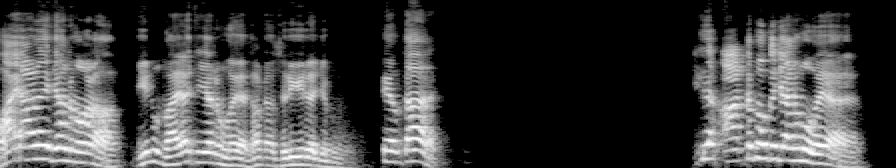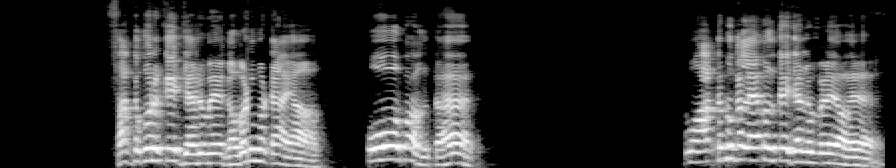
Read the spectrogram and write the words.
ਮਾਇਆ ਵਾਲੇ ਜਨਮ ਵਾਲਾ। ਜਿਹਨੂੰ ਮਾਇਆ ਚ ਜਨਮ ਹੋਇਆ, ਸਾਡਾ ਸਰੀਰ ਹੈ ਜਨਮ। ਇਹ ਅਵਤਾਰ। ਹੈ ਇਹ ਆਤਮਿਕ ਜਨਮ ਹੋਇਆ ਹੈ, ਸਤਗੁਰ ਕੇ ਜਨਮੇ ਗਵਣ ਮਟਾਇਆ, ਉਹ ਭਗਤ ਹੈ। ਉਹ ਆਤਮਿਕ ਲੈਵਲ ਤੇ ਜਨਮ ਮਿਲਿਆ ਹੋਇਆ ਹੈ।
